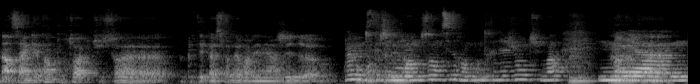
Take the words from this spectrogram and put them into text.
Non, c'est inquiétant pour toi que tu sois. que t'es pas sûr d'avoir l'énergie de. Non, mais parce que j'ai moins besoin aussi de rencontrer des gens, tu vois. Mhm. Mais, Non, mais, euh,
